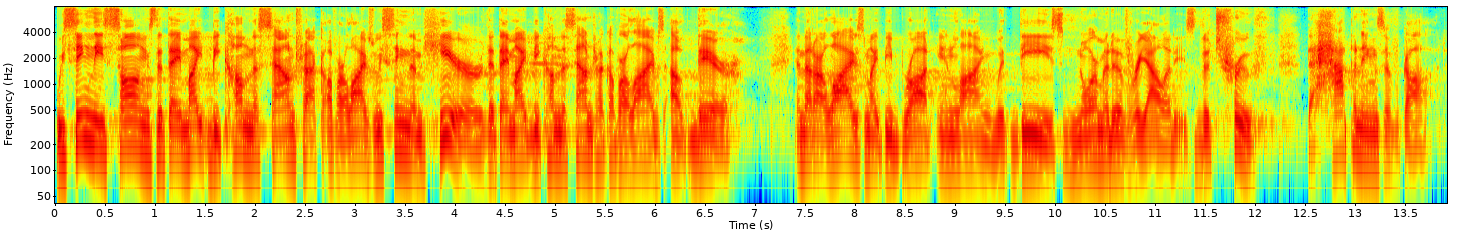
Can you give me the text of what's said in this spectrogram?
We sing these songs that they might become the soundtrack of our lives. We sing them here that they might become the soundtrack of our lives out there and that our lives might be brought in line with these normative realities the truth, the happenings of God.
